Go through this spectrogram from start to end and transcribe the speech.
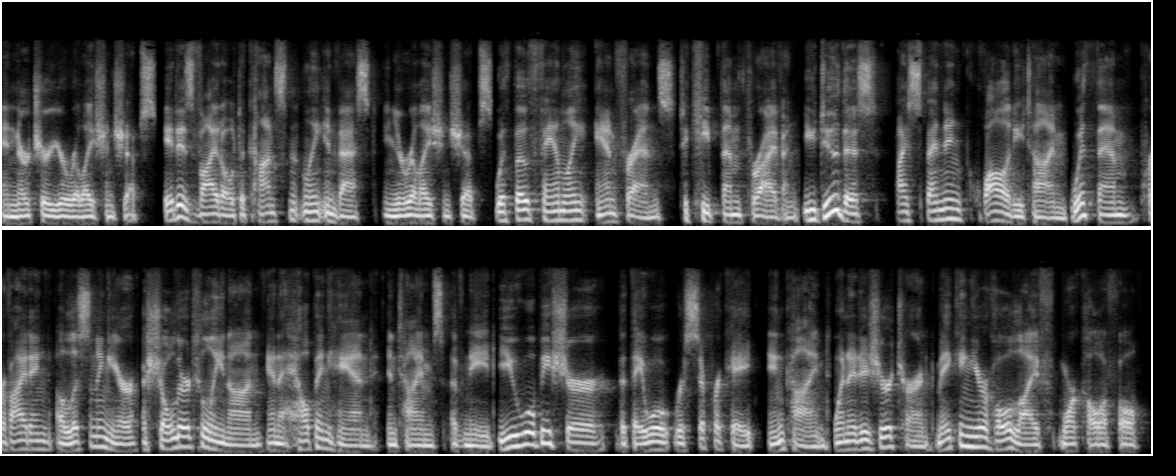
and nurture your relationships. It is vital to constantly invest in your relationships with both family and friends to keep them thriving. You do this by spending quality time with them, providing a listening ear, a shoulder to lean on, and a helping hand in times of need. You will be sure that they will reciprocate in kind when it is your turn, making your whole life more colorful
